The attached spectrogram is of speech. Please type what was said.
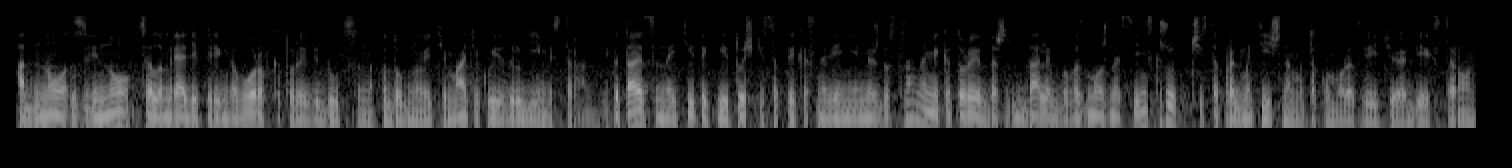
одно звено в целом ряде переговоров, которые ведутся на подобную тематику и с другими странами. Пытаются найти такие точки соприкосновения между странами, которые дали бы возможность, я не скажу чисто прагматичному такому развитию обеих сторон,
